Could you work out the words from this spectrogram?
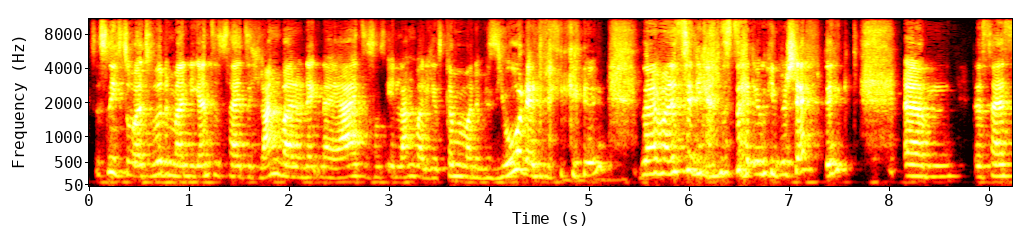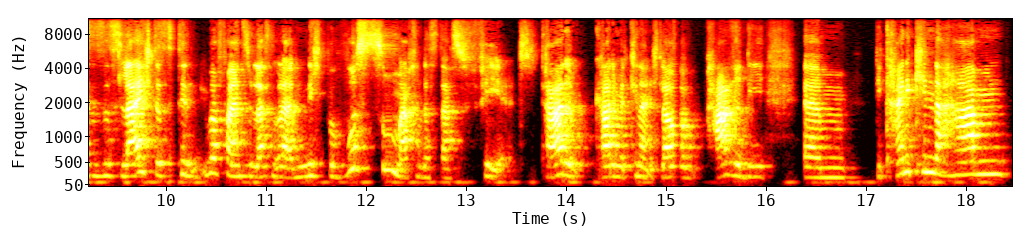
es ist nicht so, als würde man die ganze Zeit sich langweilen und denken, naja, jetzt ist uns eh langweilig, jetzt können wir mal eine Vision entwickeln, sondern man ist ja die ganze Zeit irgendwie beschäftigt. Ähm, das heißt, es ist leicht, das hinten überfallen zu lassen oder nicht bewusst zu machen, dass das fehlt. Gerade, gerade mit Kindern. Ich glaube, Paare, die, ähm, die keine Kinder haben,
